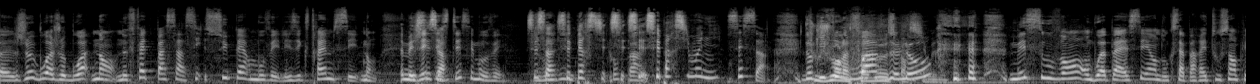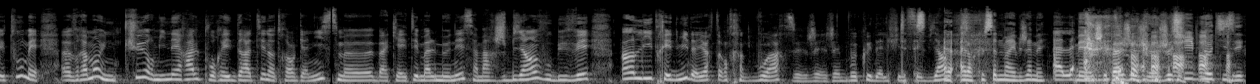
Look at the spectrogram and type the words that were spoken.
euh, je bois, je bois. Non, ne faites pas ça. C'est super mauvais. Les extrêmes, c'est non. Mais J'ai testé, c'est mauvais. C'est ça, c'est persi- parcimonie. C'est ça. Donc Toujours il faut boire de l'eau, mais souvent on boit pas assez, hein, donc ça paraît tout simple et tout, mais euh, vraiment une cure minérale pour réhydrater notre organisme euh, bah, qui a été malmené, ça marche bien. Vous buvez un litre et demi. D'ailleurs, tu es en train de boire. J'aime beaucoup Delphine, c'est bien. Alors que ça ne m'arrive jamais. La- Mais je sais pas, je, je, je suis hypnotisée.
